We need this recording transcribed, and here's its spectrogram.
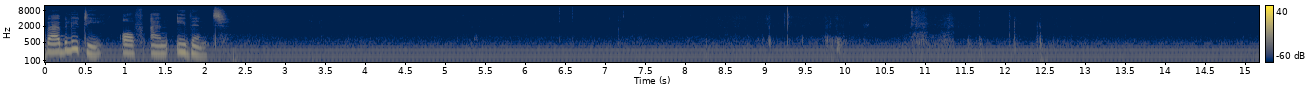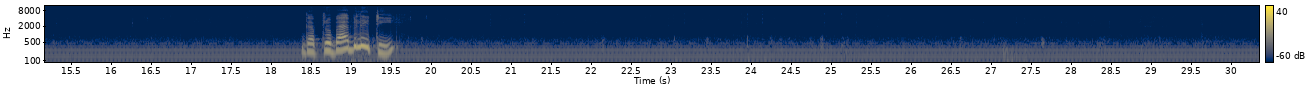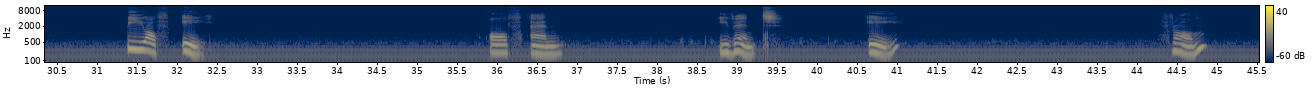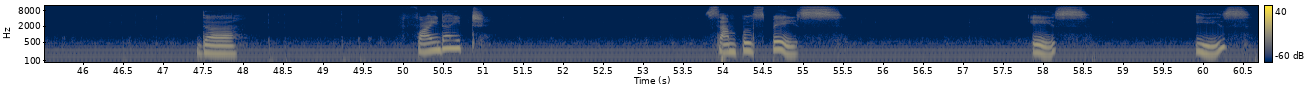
probability of an event. The probability P of A. Of an event. A from the finite sample space S is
